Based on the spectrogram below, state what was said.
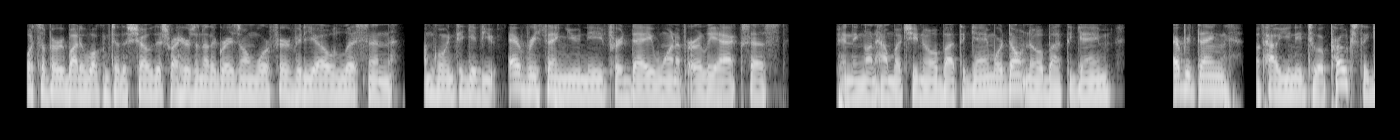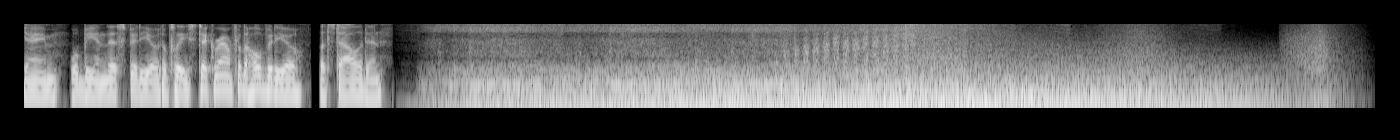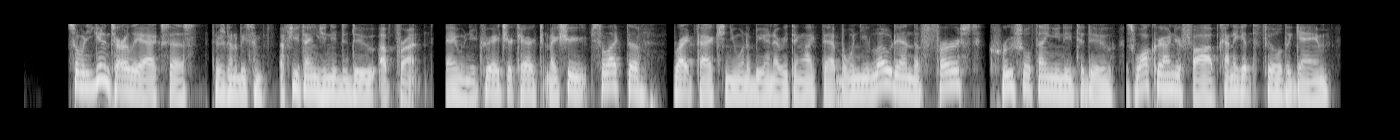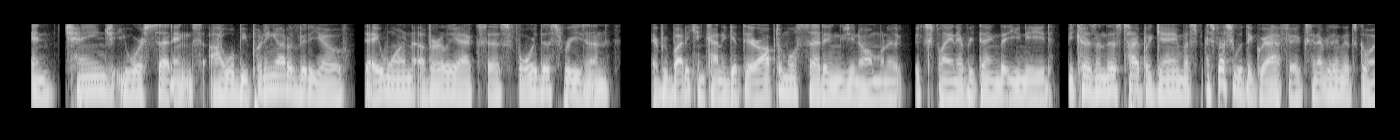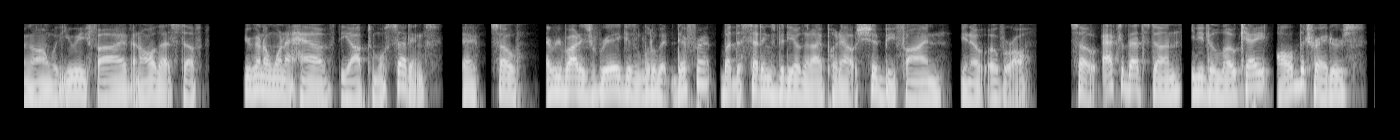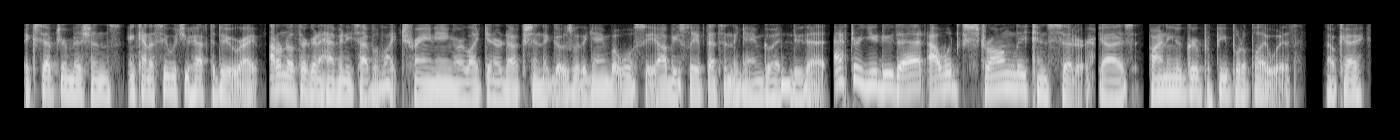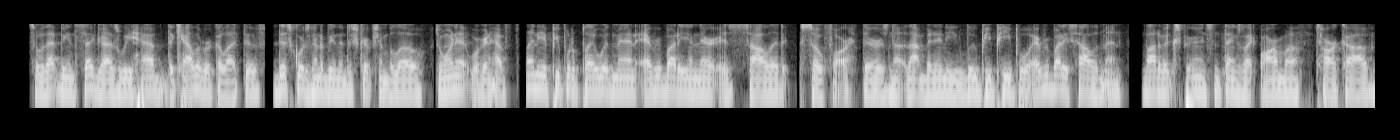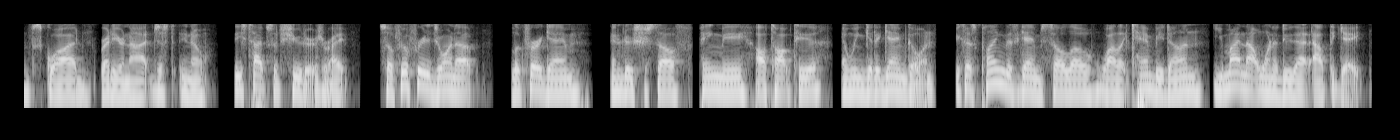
What's up, everybody? Welcome to the show. This right here is another Gray Zone Warfare video. Listen, I'm going to give you everything you need for day one of early access, depending on how much you know about the game or don't know about the game. Everything of how you need to approach the game will be in this video. So please stick around for the whole video. Let's dial it in. So when you get into early access, there's going to be some a few things you need to do up front. Okay, when you create your character, make sure you select the right faction you want to be in, everything like that. But when you load in, the first crucial thing you need to do is walk around your fob, kind of get the feel of the game, and change your settings. I will be putting out a video day one of early access for this reason. Everybody can kind of get their optimal settings. You know, I'm going to explain everything that you need because in this type of game, especially with the graphics and everything that's going on with UE5 and all that stuff, you're going to want to have the optimal settings. Okay. So everybody's rig is a little bit different, but the settings video that I put out should be fine, you know, overall. So after that's done, you need to locate all of the traders, accept your missions, and kind of see what you have to do, right? I don't know if they're going to have any type of like training or like introduction that goes with the game, but we'll see. Obviously, if that's in the game, go ahead and do that. After you do that, I would strongly consider, guys, finding a group of people to play with. Okay. So with that being said, guys, we have the Caliber Collective. Discord is going to be in the description below. Join it. We're going to have plenty of people to play with, man. Everybody in there is solid so far. There's not, not been any loopy people. Everybody's solid, man. A lot of experience in things like Arma, Tarkov, Squad, Ready or Not, just, you know, these types of shooters, right? So feel free to join up, look for a game, introduce yourself, ping me, I'll talk to you, and we can get a game going. Because playing this game solo, while it can be done, you might not want to do that out the gate.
